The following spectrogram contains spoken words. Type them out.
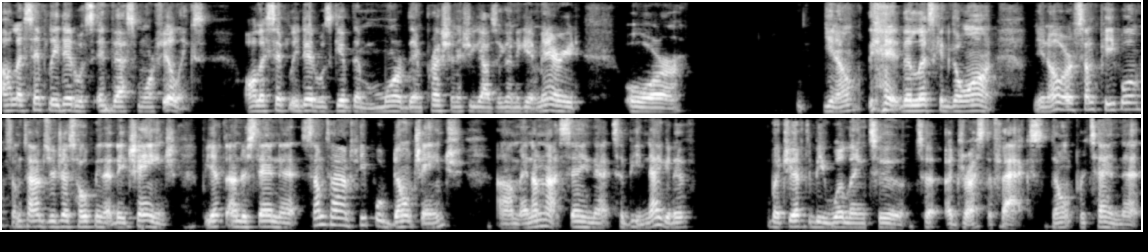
all I simply did was invest more feelings. All I simply did was give them more of the impression that you guys are going to get married or you know the list can go on you know or some people sometimes you're just hoping that they change but you have to understand that sometimes people don't change um, and i'm not saying that to be negative but you have to be willing to to address the facts. Don't pretend that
